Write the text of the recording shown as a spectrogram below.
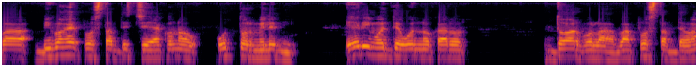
বা বিবাহের প্রস্তাব দিচ্ছে, এখনও উত্তর মেলেনি। এরই মধ্যে অন্য কারোর দর বলা বা প্রস্তাব দেওয়া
